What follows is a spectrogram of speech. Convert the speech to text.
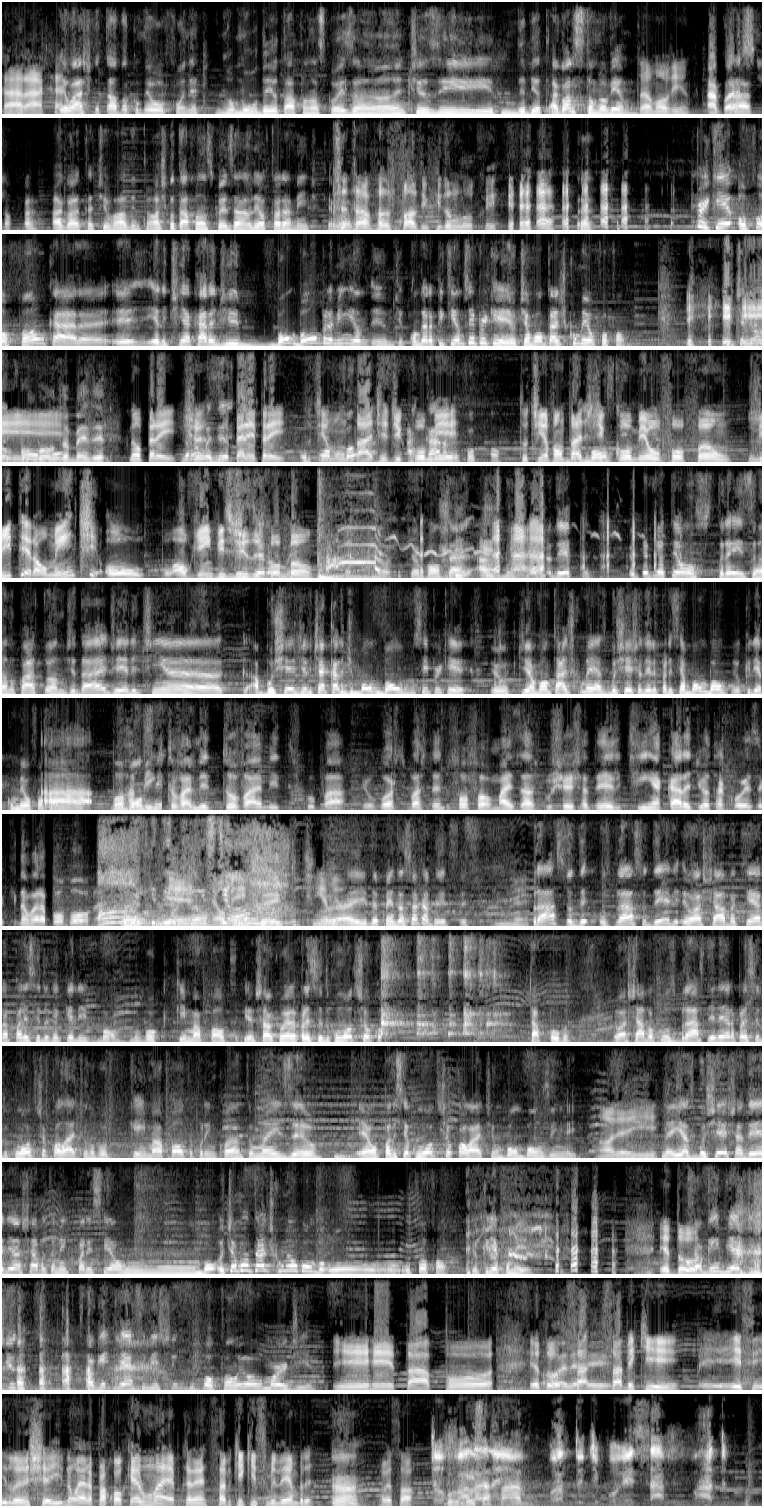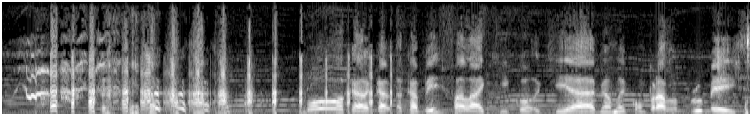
Caraca. Eu acho que eu tava com o meu fone aqui no mudo aí, eu tava falando as coisas antes e devia. Agora vocês estão me ouvindo? Tamo ouvindo. Agora Ah, sim. então, agora- agora tá ativado, então. Acho que eu tava falando as coisas aleatoriamente. aqui Você agora. tava falando sozinho, fiz um louco aí. Porque o fofão, cara, ele, ele tinha cara de bombom pra mim. Eu- eu- quando eu era pequeno, não sei porquê. Eu tinha vontade de comer o fofão. Ele tinha um Bombom também dele. Não, peraí. Não, deixa- ele- Peraí, peraí. O Tu tinha fofão, vontade de comer. Tu tinha vontade de comer o sentido. fofão literalmente ou alguém vestido de fofão? Não, eu tinha vontade. As bochechas dele. Eu devia ter uns 3 anos, 4 anos de idade. Ele tinha. A bochecha dele tinha cara de bombom, não sei porquê. Eu tinha vontade de comer. As bochechas dele pareciam bombom. Eu queria comer o fofão. Ah, porra, Pique, tu vai, me, tu vai me desculpar. Eu gosto bastante do fofão, mas as bochechas dele tinha cara de outra coisa que não era bombom, né? É, realmente. Tinha mesmo. Aí depende da sua cabeça. É. Braço de- os braços dele, eu achava que era parecido com aquele. Bom, não vou queimar a pauta aqui. Eu achava que eu era parecido com outro chocolate. Tá, porra. Eu achava que os braços dele era parecido com outro chocolate. Eu não vou queimar a pauta por enquanto, mas eu, é, um- parecia com outro chocolate, um bombonzinho aí. Olha aí. né? E as bochechas dele eu achava também que parecia um, um bom. Eu tinha vontade de comer o bombom, o, o, o fofão. Eu queria comer ele. Edu, Se alguém vier vestido, se alguém viesse vestido de fofão, eu mordia. eita pô. Edu, sa- aí. sabe que esse lanche aí não era pra qualquer um na época, né? Sabe o que, que isso me lembra? Ah, Olha só. Tô Burguês falando safado. bando de burguês safado. Pô, cara, aca- acabei de falar aqui que a minha mãe comprava pro mês,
